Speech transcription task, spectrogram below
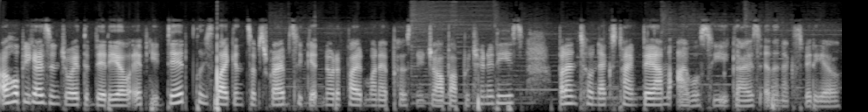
I hope you guys enjoyed the video. If you did, please like and subscribe so you get notified when I post new job opportunities. But until next time, fam, I will see you guys in the next video.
